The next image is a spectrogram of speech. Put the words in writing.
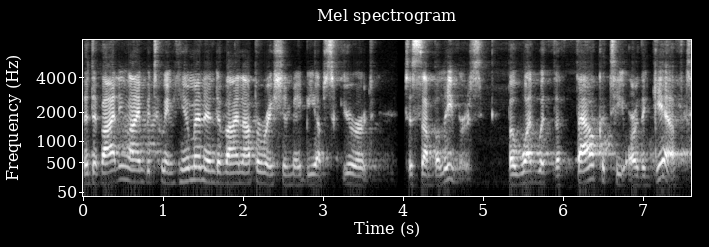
The dividing line between human and divine operation may be obscured to some believers, but what with the faculty or the gift,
